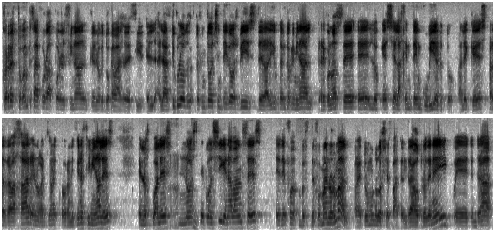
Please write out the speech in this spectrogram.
Correcto, va a empezar por, el final, que es lo que tú acabas de decir. El, artículo 282 bis de la Ley de Enjuiciamiento Criminal reconoce eh, lo que es el agente encubierto, ¿vale? que es para trabajar en organizaciones, criminales en los cuales no se consiguen avances eh, de, forma normal, para que todo el mundo lo sepa. Tendrá otro DNI, eh, tendrá,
